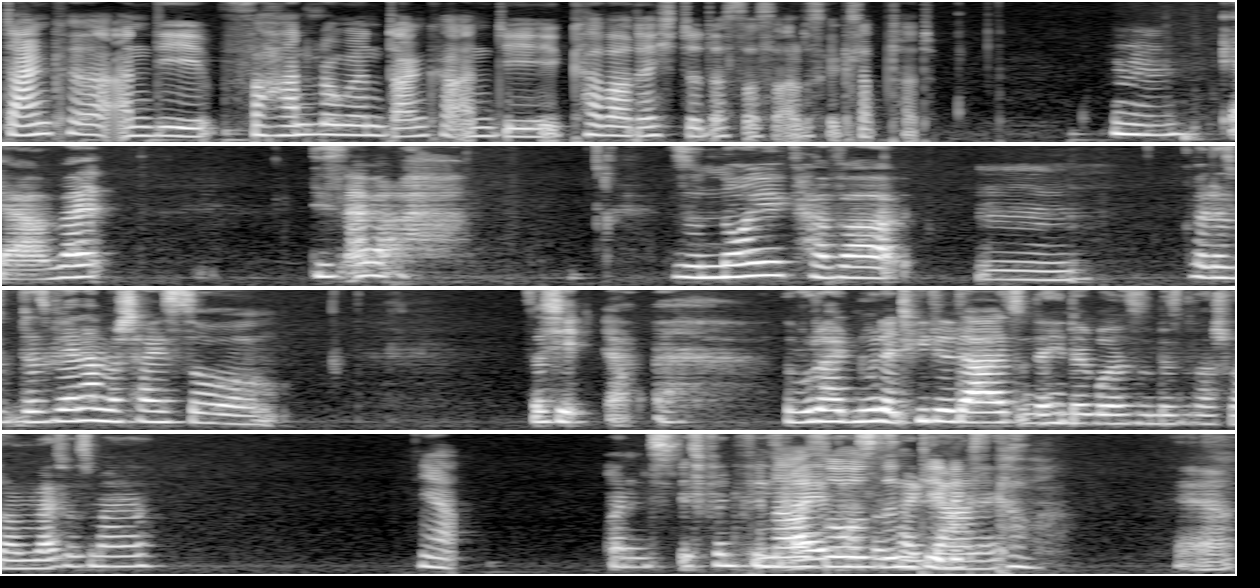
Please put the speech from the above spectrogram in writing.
danke an die Verhandlungen, danke an die Coverrechte, dass das alles geklappt hat. Hm, ja, weil die ist einfach so neue Cover, mh, hm, weil das, das wären dann wahrscheinlich so solche, ja, wo halt nur der Titel da ist und der Hintergrund ist ein bisschen verschwommen. Weißt du, was ich meine? Ja. Und ich finde, für genau die Reihe so passt das halt gar nicht. Cover. Ja.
